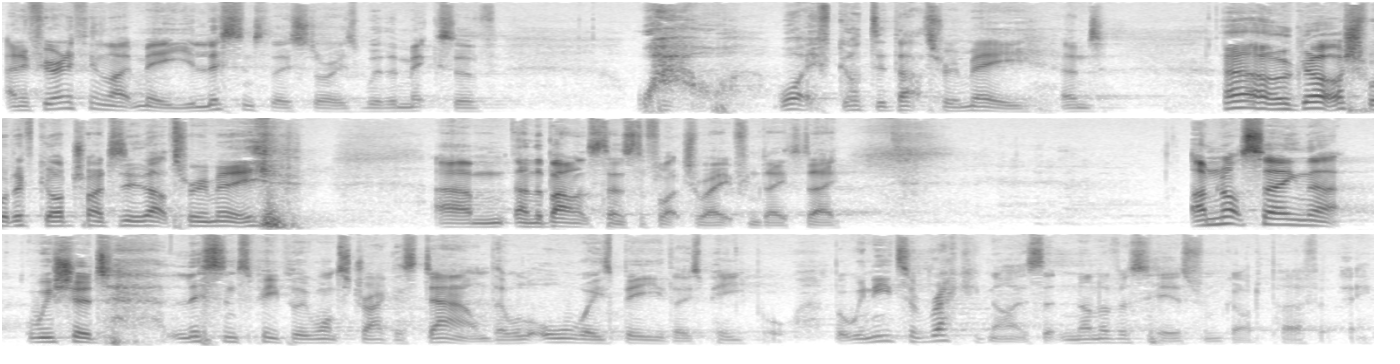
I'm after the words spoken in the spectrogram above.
And if you're anything like me, you listen to those stories with a mix of, wow, what if God did that through me? And, oh gosh, what if God tried to do that through me? Um, and the balance tends to fluctuate from day to day. I'm not saying that we should listen to people who want to drag us down. There will always be those people. But we need to recognize that none of us hears from God perfectly.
